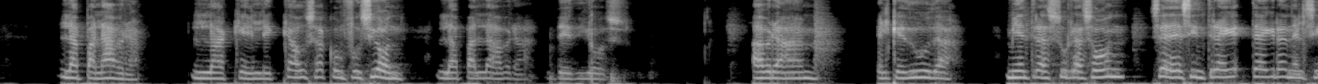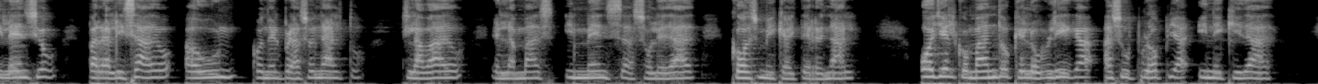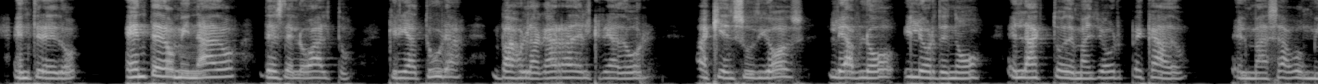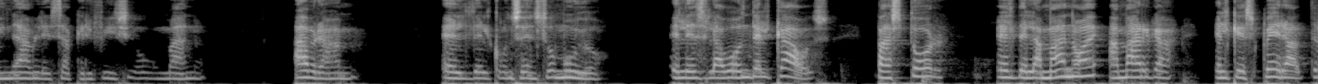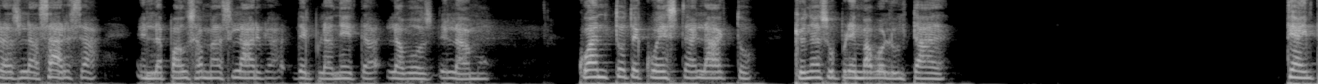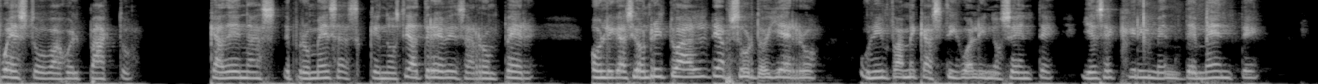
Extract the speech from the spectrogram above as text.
la palabra, la que le causa confusión, la palabra de Dios. Abraham, el que duda, mientras su razón se desintegra en el silencio, paralizado aún con el brazo en alto, clavado en la más inmensa soledad cósmica y terrenal, oye el comando que lo obliga a su propia iniquidad, entre ente dominado desde lo alto, criatura bajo la garra del Creador, a quien su Dios le habló y le ordenó el acto de mayor pecado el más abominable sacrificio humano. Abraham, el del consenso mudo, el eslabón del caos, pastor, el de la mano amarga, el que espera tras la zarza en la pausa más larga del planeta la voz del amo. ¿Cuánto te cuesta el acto que una suprema voluntad te ha impuesto bajo el pacto? cadenas de promesas que no te atreves a romper, obligación ritual de absurdo hierro, un infame castigo al inocente y ese crimen demente,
